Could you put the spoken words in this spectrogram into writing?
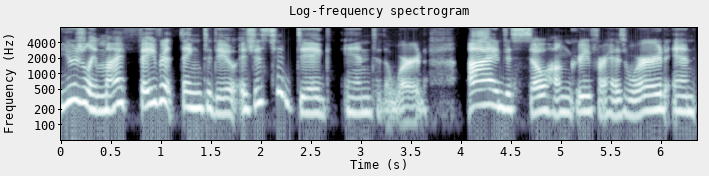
usually my favorite thing to do is just to dig into the word. I'm just so hungry for his word and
